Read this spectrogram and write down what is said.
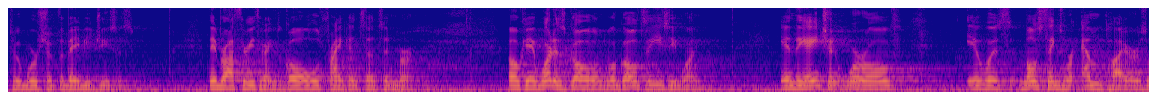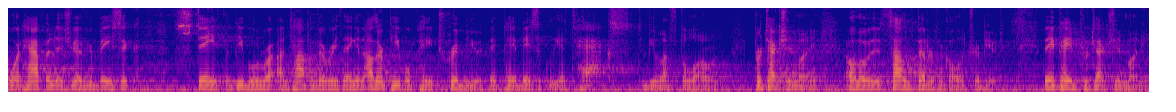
to worship the baby Jesus? They brought three things gold, frankincense, and myrrh. Okay, what is gold? Well, gold's the easy one. In the ancient world, it was most things were empires, and what happened is you have your basic state, the people who are on top of everything, and other people pay tribute. They pay basically a tax to be left alone protection money, although it sounds better if we call it tribute. They paid protection money,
